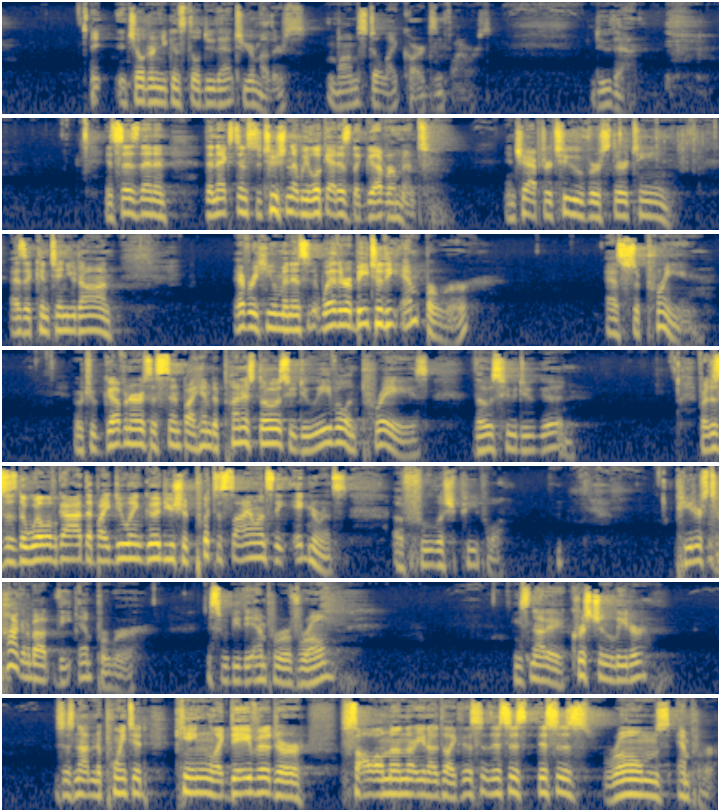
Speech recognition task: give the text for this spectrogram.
And children, you can still do that to your mothers. Moms still like cards and flowers. Do that. It says then in the next institution that we look at is the government. In chapter 2, verse 13, as it continued on, every human incident, whether it be to the emperor as supreme, or to governors as sent by him to punish those who do evil and praise those who do good. For this is the will of God that by doing good you should put to silence the ignorance of foolish people. Peter's talking about the emperor. This would be the emperor of Rome. He's not a Christian leader. This is not an appointed king like David or Solomon or you know like this is this is this is Rome's emperor.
